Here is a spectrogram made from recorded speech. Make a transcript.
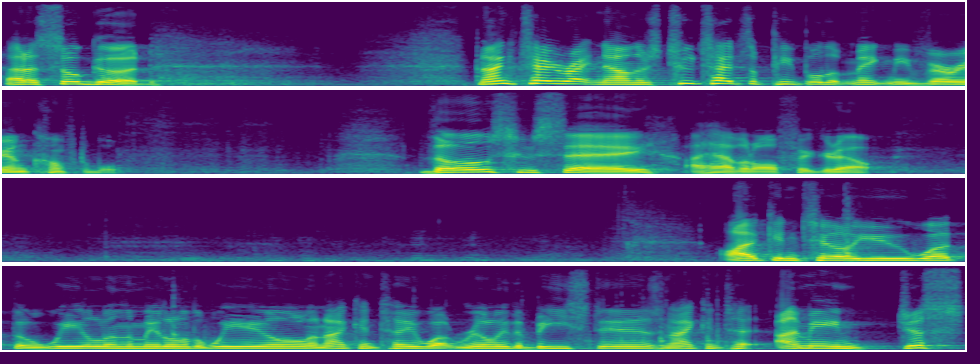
That is so good. And I can tell you right now, there's two types of people that make me very uncomfortable. Those who say, I have it all figured out. I can tell you what the wheel in the middle of the wheel, and I can tell you what really the beast is, and I can tell, I mean, just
